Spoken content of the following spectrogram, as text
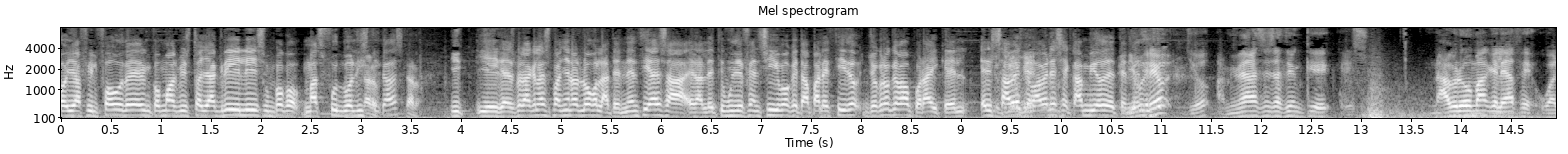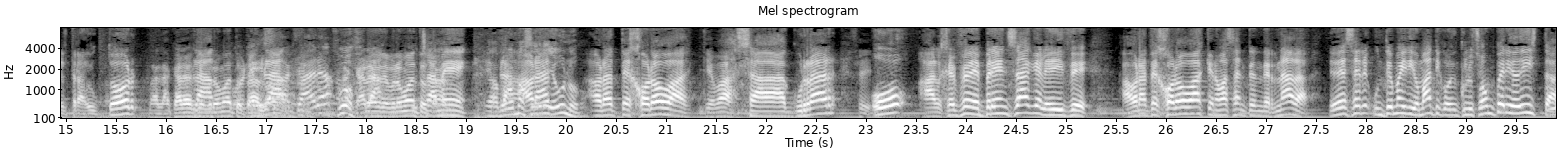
hoy a Phil Foden, cómo has visto a Jack Grealish, un poco más futbolísticas. Y, y es verdad que las españolas luego la tendencia es a el Atleti muy defensivo, que te ha parecido. Yo creo que va por ahí, que él, él Yo sabe que, que- va a haber ese cambio de Yo tendencia. creo, yo, a mí me da la sensación que es una broma que le hace o al traductor. La cara es de plan, broma total. plan, La cara- la cara es de broma total. escúchame, La en plan, broma ahora, uno. ahora te jorobas que vas a currar o al jefe de prensa que le dice ahora te jorobas que no vas a entender nada. Debe ser un tema idiomático, incluso a un periodista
